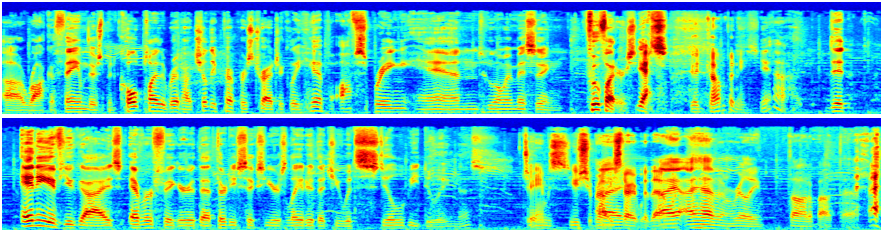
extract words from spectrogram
uh, Rock of Fame. There's been Coldplay, the Red Hot Chili Peppers, Tragically Hip, Offspring, and who am I missing? Foo Fighters, yes. Good company. Yeah. Did any of you guys ever figure that 36 years later that you would still be doing this? James, you should probably I- start with that. I, one. I haven't really thought about that.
